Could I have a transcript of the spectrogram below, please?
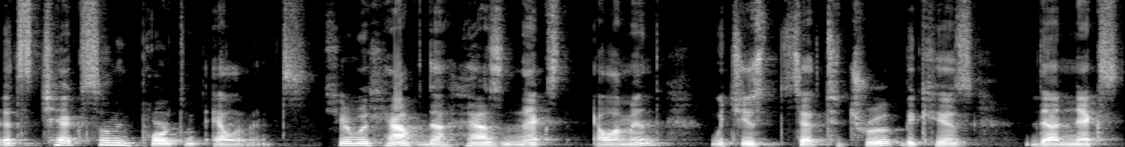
Let's check some important elements. Here we have the has next element which is set to true because the next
